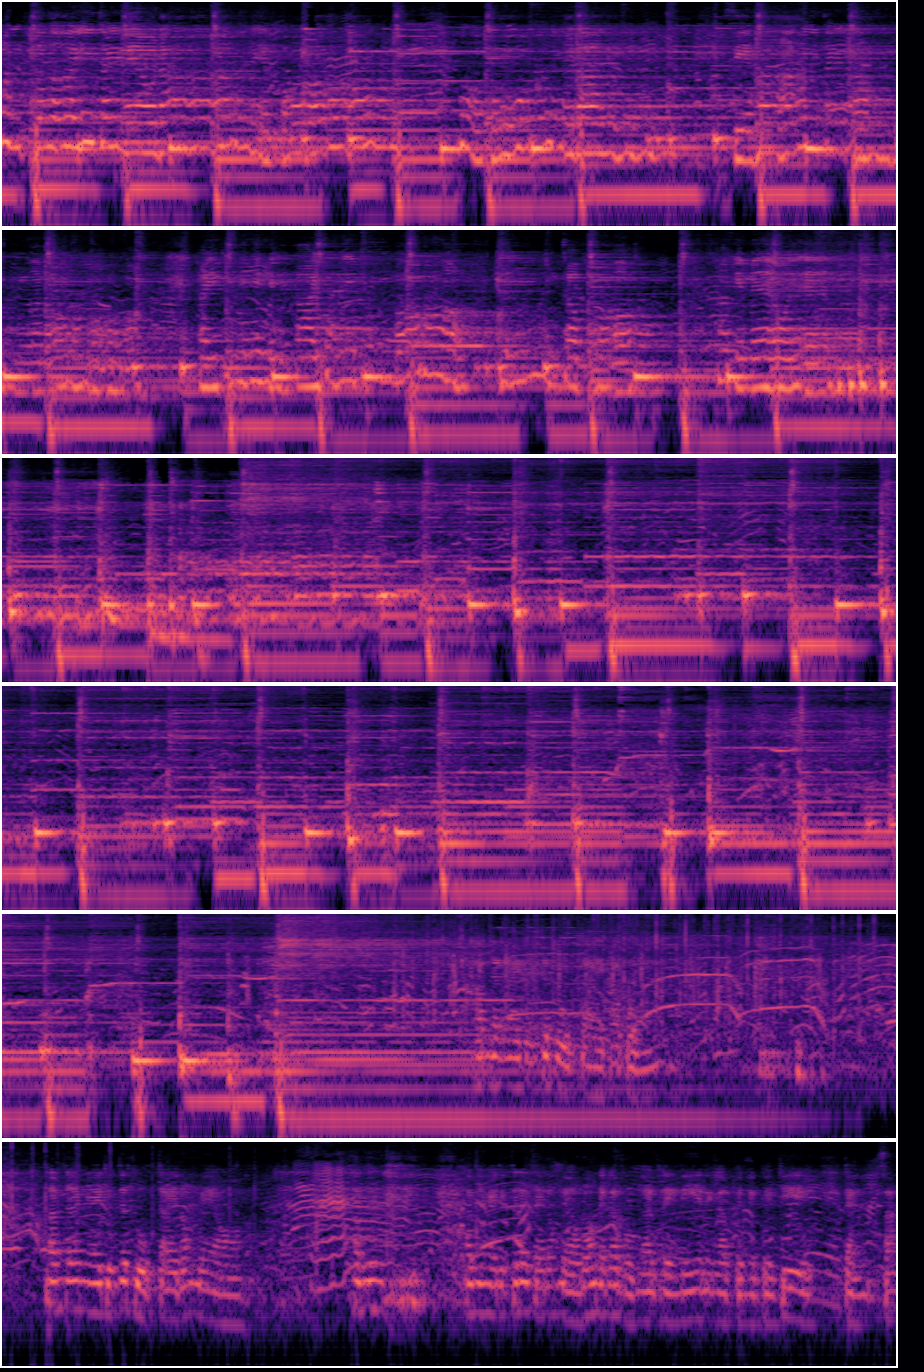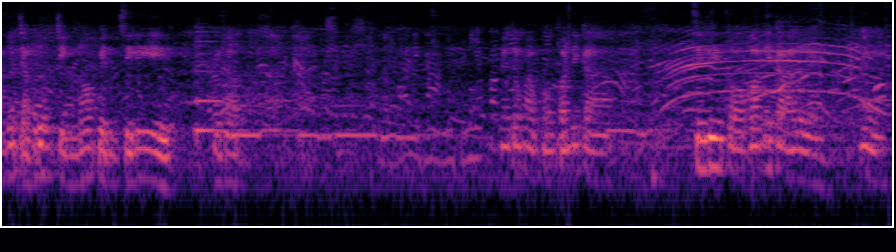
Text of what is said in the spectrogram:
มันเคยใจแมวได้พอโอ้โหใดเสียหายใจทำละน้องให้พี่ตายใจคุณบอกถึงจะพอให้แมวเอ็น น้องแมวทำยังไงทำยังไงถึงจะได้ใจน้องแมวเน้องนะครับผมงานเพลงนี้นะครับเป็นเพลงที่แต่งสร้างขึ้นจากเรื่องจริงเน้องเป็นซีรีส์นะครับแม่เจ้าภาพของกอนนิกาซีรีส์ต่อกอนนิกาเลยนี่ครับ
